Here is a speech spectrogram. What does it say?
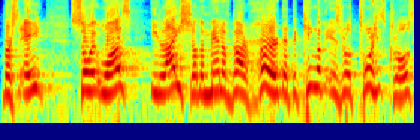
Verse 8 So it was, Elisha, the man of God, heard that the king of Israel tore his clothes,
